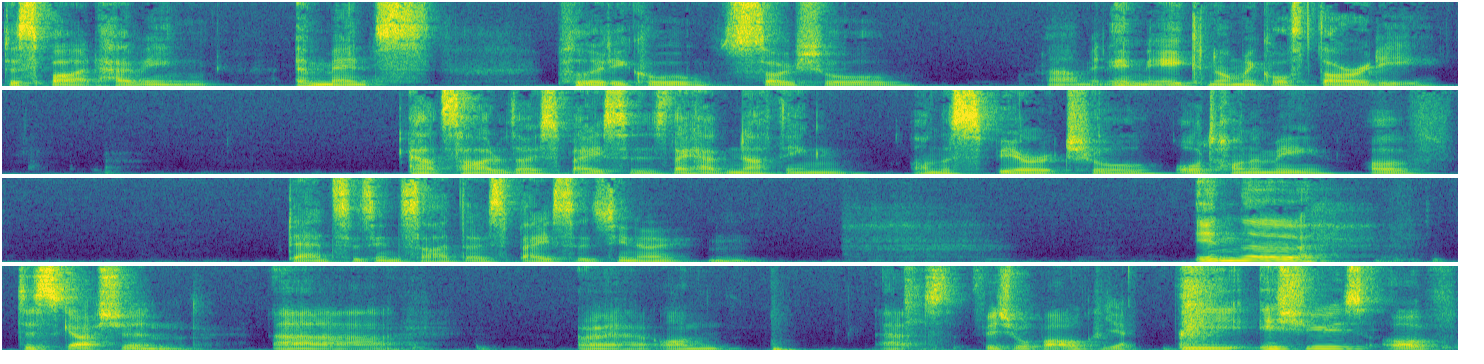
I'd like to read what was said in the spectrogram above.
Despite having immense political, social, um, and economic authority outside of those spaces, they have nothing on the spiritual autonomy of dancers inside those spaces. You know, In the discussion uh, uh, on at Visual Bulk, Yeah. the issues of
